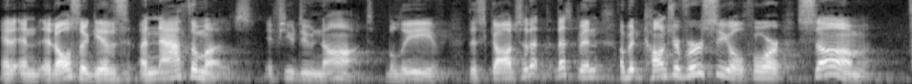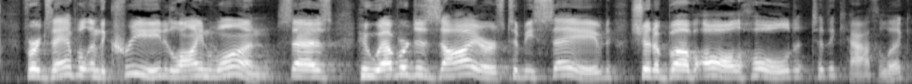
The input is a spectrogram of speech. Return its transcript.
And, and it also gives anathemas if you do not believe this God. So that, that's been a bit controversial for some. For example, in the Creed, line 1 says, Whoever desires to be saved should above all hold to the Catholic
